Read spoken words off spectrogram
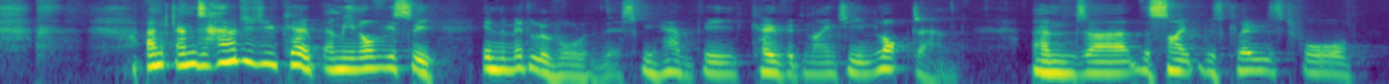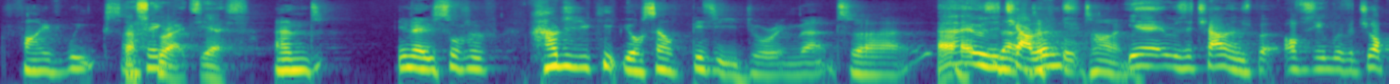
And, and how did you cope? I mean, obviously, in the middle of all of this, we had the COVID 19 lockdown, and uh, the site was closed for five weeks. I That's think. correct, yes. And, you know, sort of, how did you keep yourself busy during that? Uh, Uh, it was a challenge. time? Yeah, it was a challenge, but obviously with a job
